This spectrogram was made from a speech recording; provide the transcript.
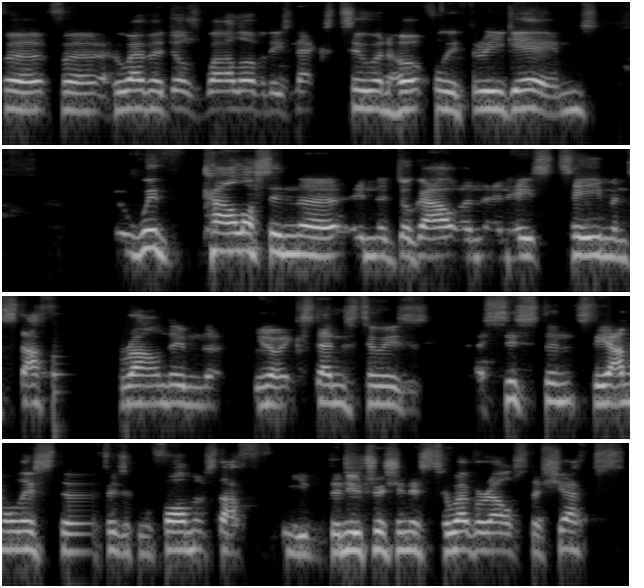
for for whoever does well over these next two and hopefully three games. With Carlos in the in the dugout and, and his team and staff around him that you know extends to his assistants, the analysts, the physical performance staff, the nutritionists, whoever else, the chefs,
